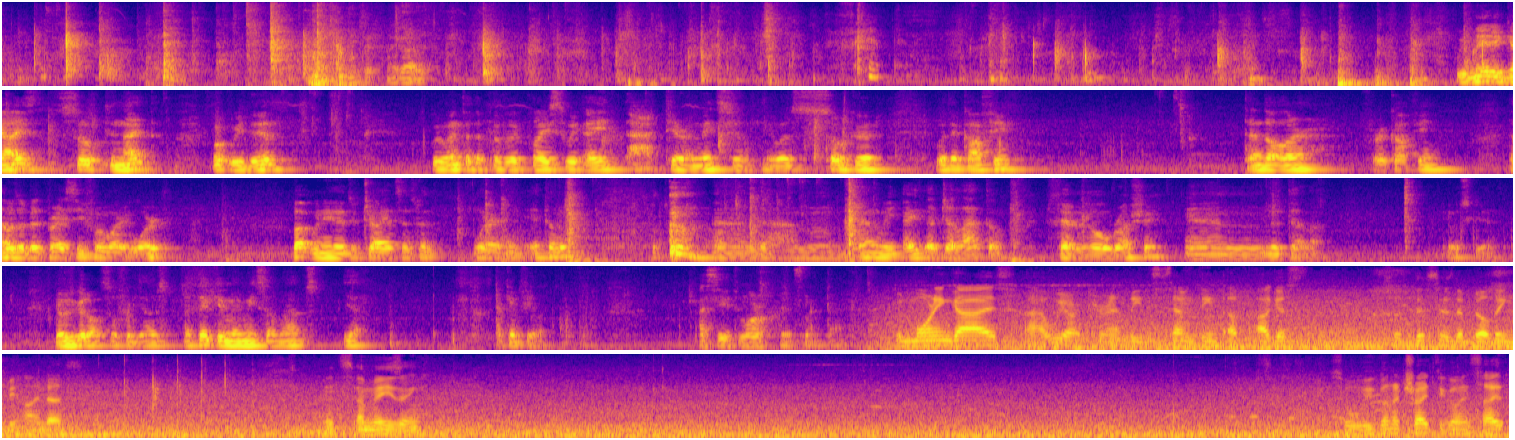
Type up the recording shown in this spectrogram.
Okay, I got it. We made it, guys. So tonight, what we did, we went to the public place. We ate ah, tiramisu. It was so good with the coffee. Ten dollar for a coffee. That was a bit pricey for what it worth, but we needed to try it since we- we're in Italy. and um, then we ate a gelato, Ferrero Rocher, and Nutella. It was good. It was good also for the abs. I think it made me some abs. Yeah. I can feel it. I see you tomorrow. It's night time. Good morning, guys. Uh, we are currently the 17th of August. So this is the building behind us. It's amazing. So we're gonna try to go inside.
